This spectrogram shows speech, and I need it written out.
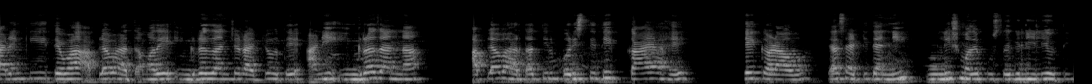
कारण की तेव्हा आपल्या भारतामध्ये इंग्रजांचे राज्य होते आणि इंग्रजांना आपल्या भारतातील परिस्थिती काय आहे हे कळावं. त्यासाठी त्यांनी इंग्लिशमध्ये पुस्तके लिहिली होती.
